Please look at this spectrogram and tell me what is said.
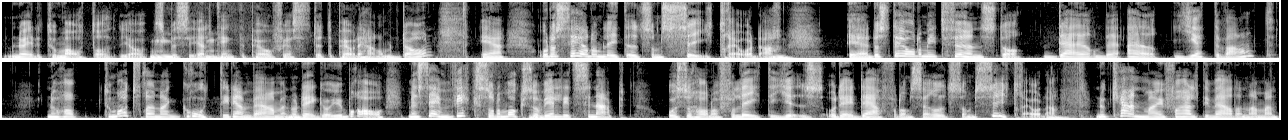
nu är det tomater jag mm. speciellt mm. tänkte på för jag stötte på det här om dagen. Eh, och då ser de lite ut som sytrådar. Mm. Eh, då står de i ett fönster där det är jättevarmt. Nu har tomatfröna grott i den värmen och mm. det går ju bra. Men sen växer de också mm. väldigt snabbt och så har de för lite ljus och det är därför de ser ut som sytrådar. Mm. Nu kan man ju för allt i världen när man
